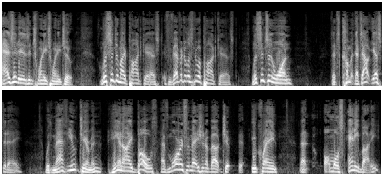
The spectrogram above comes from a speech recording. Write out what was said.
as it is in 2022. Listen to my podcast. If you've ever listened to a podcast, listen to the one that's coming that's out yesterday with Matthew Tyrmand. He and I both have more information about J- uh, Ukraine than almost anybody.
